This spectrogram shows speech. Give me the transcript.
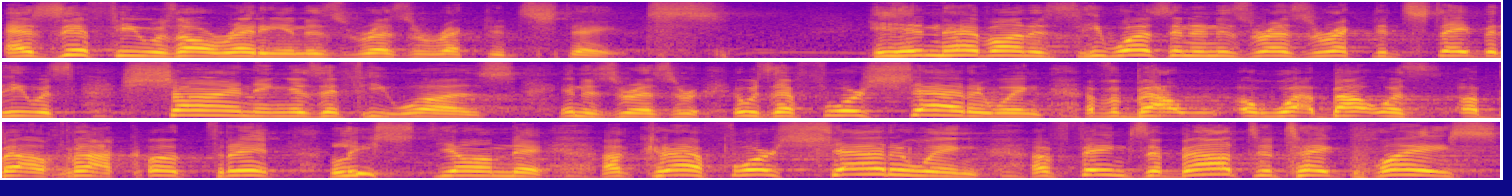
as if he was already in his resurrected states. He didn't have on his, he wasn't in his resurrected state, but he was shining as if he was in his resurrection. It was a foreshadowing of about, about was about a foreshadowing of things about to take place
